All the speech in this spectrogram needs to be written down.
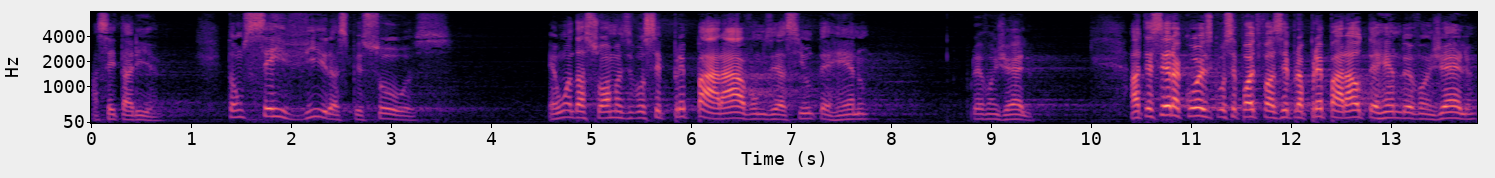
aceitaria. Então, servir as pessoas é uma das formas de você preparar, vamos dizer assim, um terreno para o Evangelho. A terceira coisa que você pode fazer para preparar o terreno do Evangelho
